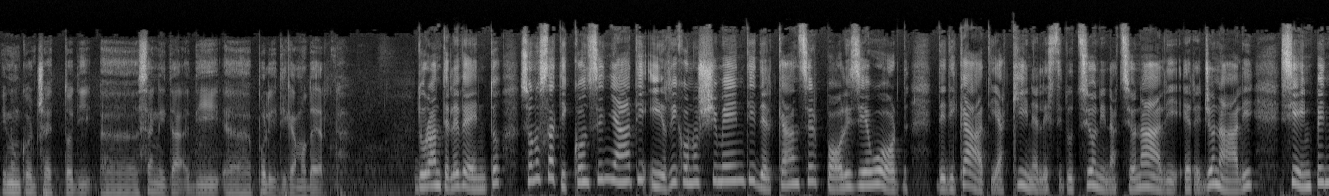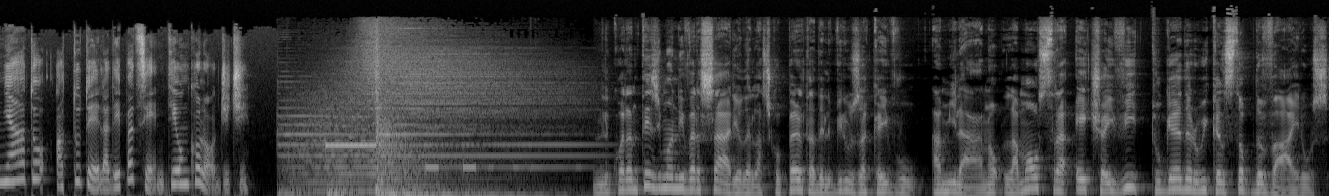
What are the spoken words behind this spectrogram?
in un concetto di, eh, sanità, di eh, politica moderna. Durante l'evento sono stati consegnati i riconoscimenti del Cancer Policy Award, dedicati a chi nelle istituzioni nazionali e regionali si è impegnato a tutela dei pazienti oncologici. Nel quarantesimo anniversario della scoperta del virus HIV a Milano, la mostra HIV Together We Can Stop the Virus,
